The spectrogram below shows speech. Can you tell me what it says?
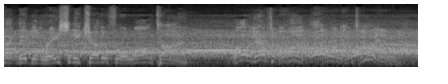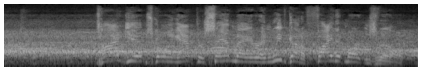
fact they've been racing each other for a long time. Oh, and there's a oh, punt. Oh, oh, Ty Gibbs going after Sam Mayer, and we've got a fight at Martinsville.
